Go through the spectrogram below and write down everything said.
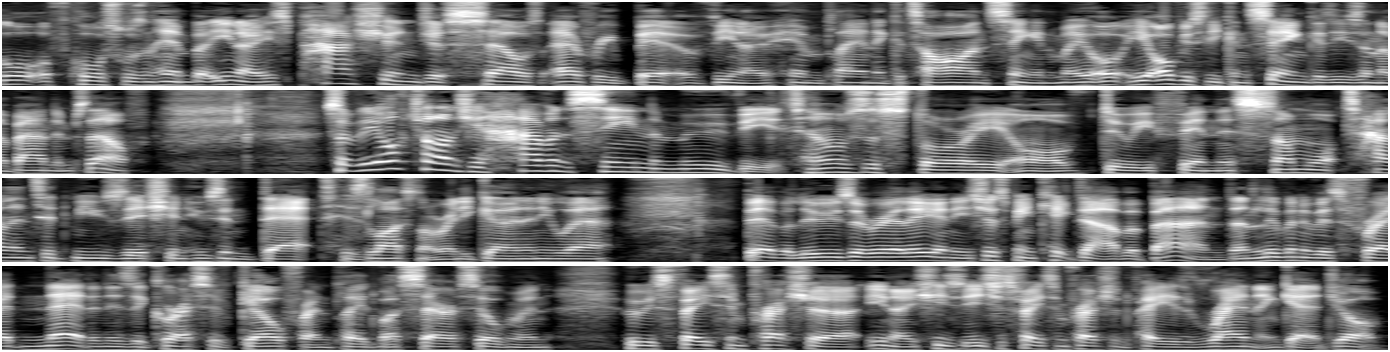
of course, wasn't him. But, you know, his passion just sells every bit of, you know, him playing the guitar and singing. He obviously can sing because he's in a band himself. So, for the off chance you haven't seen the movie, it tells the story of Dewey Finn, this somewhat talented musician who's in debt. His life's not really going anywhere. Bit of a loser, really, and he's just been kicked out of a band and living with his friend Ned and his aggressive girlfriend, played by Sarah Silverman, who is facing pressure. You know, she's he's just facing pressure to pay his rent and get a job.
